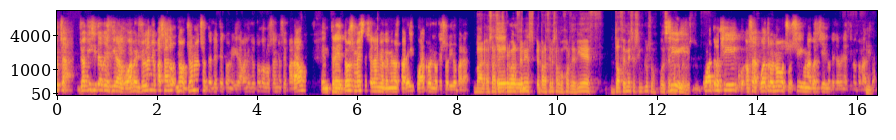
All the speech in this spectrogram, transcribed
Escucha, yo aquí sí tengo que decir algo. A ver, yo el año pasado, no, yo no he hecho TTT toda mi vida, ¿vale? Yo todos los años he parado, entre dos meses el año que menos paré y cuatro es lo que he solido parar. Vale, o sea, has hecho eh, preparaciones, preparaciones a lo mejor de 10, 12 meses incluso, puede ser Sí, cuatro sí, o sea, cuatro no, ocho sí, una cosa así es lo que se viene haciendo toda la vida.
